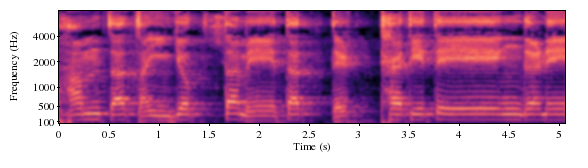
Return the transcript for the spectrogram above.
हंससंयुक्तमेतत्तिष्ठति तेऽङ्गणे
